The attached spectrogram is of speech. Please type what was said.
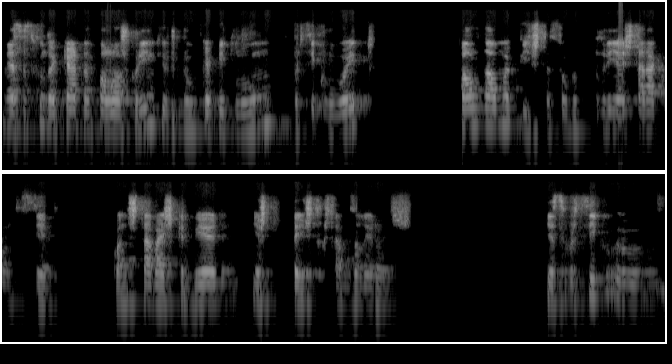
nessa segunda carta de Paulo aos Coríntios, no capítulo 1, versículo 8, Paulo dá uma pista sobre o que poderia estar a acontecer quando estava a escrever este texto que estamos a ler hoje. Esse versículo,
